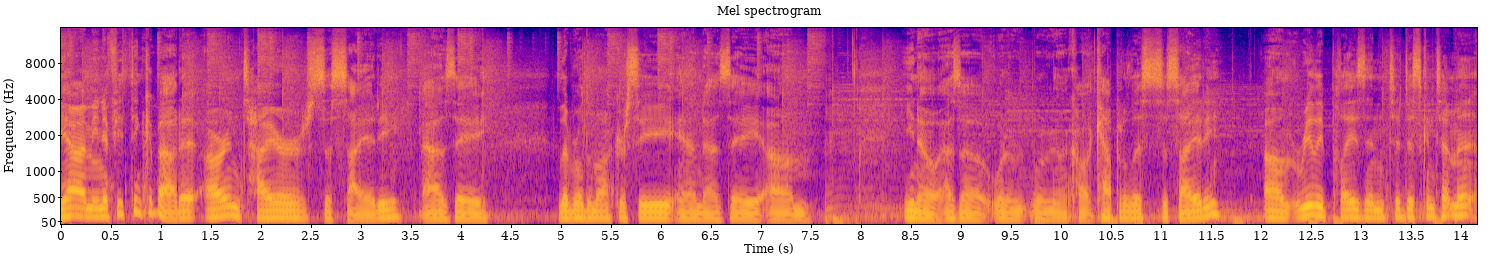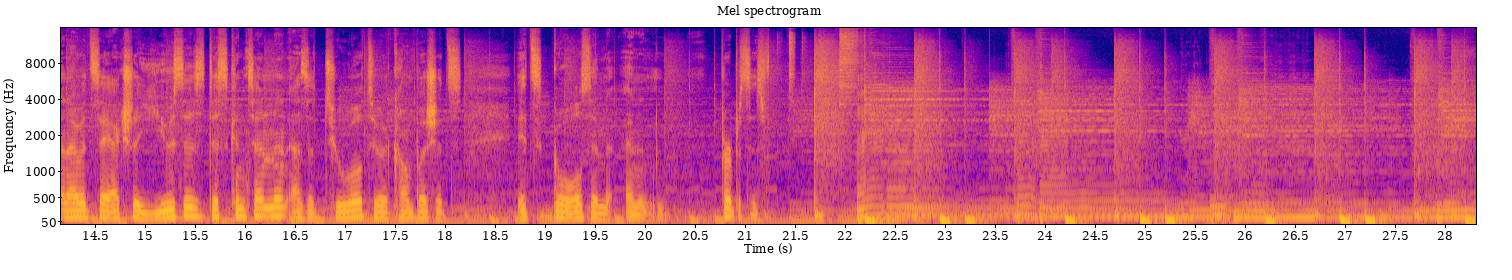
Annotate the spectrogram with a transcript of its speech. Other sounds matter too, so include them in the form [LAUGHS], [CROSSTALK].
Yeah, I mean, if you think about it, our entire society as a liberal democracy and as a, um, you know, as a, what do, what we want to call it, capitalist society, um, really plays into discontentment. And I would say actually uses discontentment as a tool to accomplish its, its goals and, and purposes.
